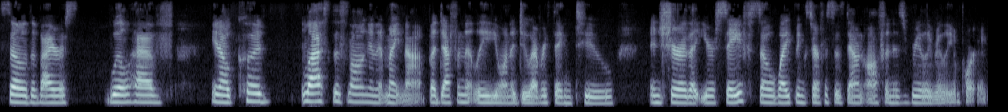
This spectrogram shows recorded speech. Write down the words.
So the virus will have, you know, could last this long and it might not. But definitely, you want to do everything to ensure that you're safe. So wiping surfaces down often is really, really important.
